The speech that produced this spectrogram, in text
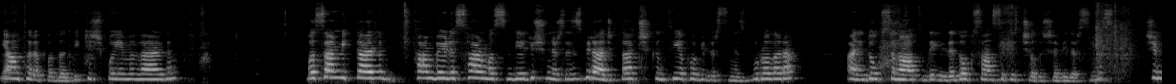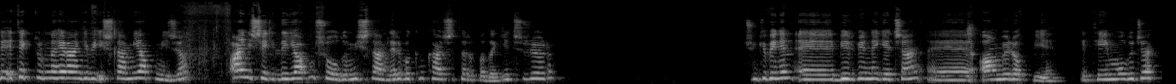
Yan tarafa da dikiş payımı verdim. Basen miktarını tam böyle sarmasın diye düşünürseniz birazcık daha çıkıntı yapabilirsiniz buralara. Hani 96 değil de 98 çalışabilirsiniz. Şimdi etek turuna herhangi bir işlem yapmayacağım. Aynı şekilde yapmış olduğum işlemleri bakın karşı tarafa da geçiriyorum. Çünkü benim e, birbirine geçen e, envelop bir eteğim olacak.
